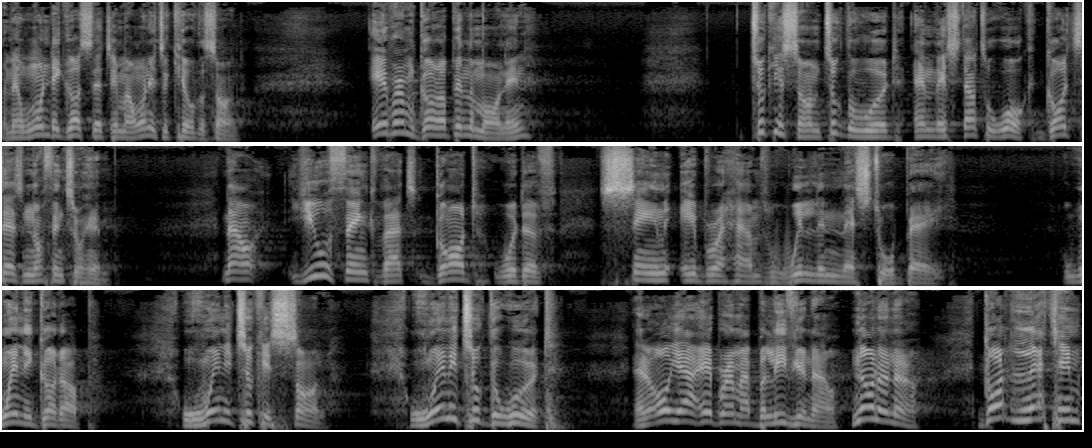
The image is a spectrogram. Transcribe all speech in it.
And then one day God said to him, I want you to kill the son. Abraham got up in the morning, took his son, took the wood, and they start to walk. God says nothing to him. Now, you think that God would have seen Abraham's willingness to obey when he got up when he took his son, when he took the wood, and oh yeah, Abraham, I believe you now. No, no, no. God let him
